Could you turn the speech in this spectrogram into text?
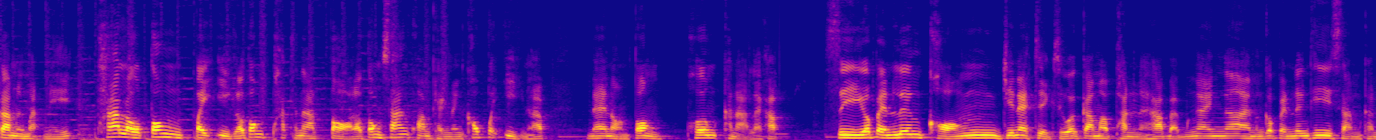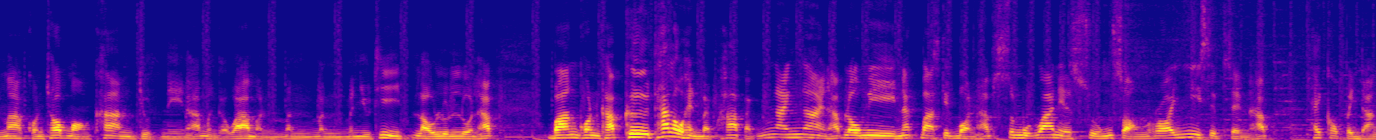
กล้ามเนื้อหมัดนี้ ถ้าเราต้องไปอีกเราต้องพัฒนาต่อ เราต้องสร้างความแข็งแรงเข้าไปอีกนะครับ แน่นอนต้องเพิ่มขนาดแหละครับ C ก็เป็นเรื่องของ genetics หรือว่ากรรมพันธุ์นะครับ แบบง่ายๆ มันก็เป็นเรื่องที่สำคัญมากคนชอบมองข้ามจุดนี้นะครับเหมือนกับว่ามันมันมันมันอยู่ที่เราล้วนๆครับ บางคนครับ คือถ้าเราเห็นแบบภาพแบบง่ายๆนะครับ เรามีนักบาสเกตบอลครับ สมมติว่าเนี่ยสูง 220 เซนนะครับ ให้เขาไปดัง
